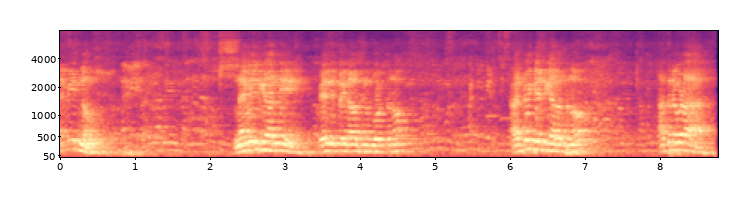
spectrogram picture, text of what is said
నవీన్ నవీన్ గారిని వేదికపై రావాల్సిన కోరుతున్నాం. అడ్వకేట్ గారు అతను. అతను కూడా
